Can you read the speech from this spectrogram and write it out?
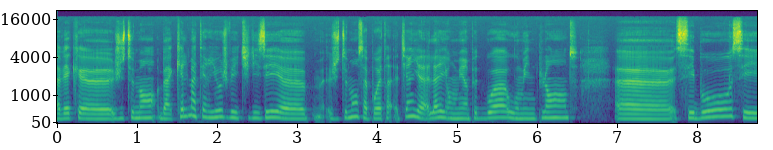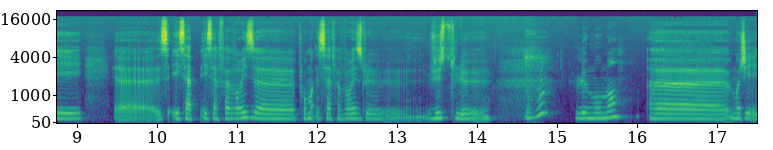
avec euh, justement bah, quel matériau je vais utiliser, euh, justement ça pourrait être tiens il y a, là on met un peu de bois ou on met une plante. Euh, c'est beau, c'est et ça et ça favorise pour moi ça favorise le juste le Mhm. le moment. Moi, j'ai-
